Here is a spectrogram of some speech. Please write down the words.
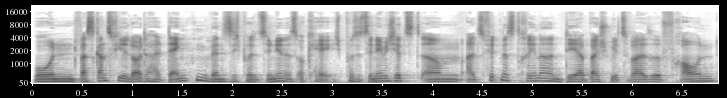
Und was ganz viele Leute halt denken, wenn sie sich positionieren, ist, okay, ich positioniere mich jetzt ähm, als Fitnesstrainer, der beispielsweise Frauen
